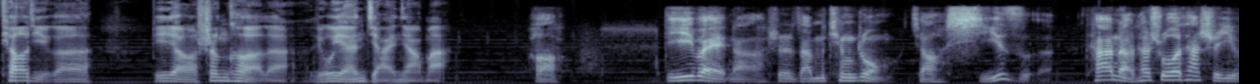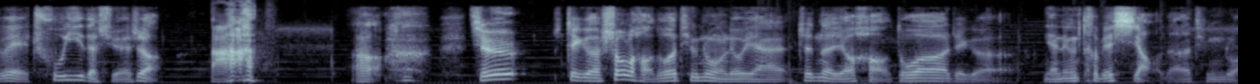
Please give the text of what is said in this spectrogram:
挑几个比较深刻的留言讲一讲吧。好，第一位呢是咱们听众叫喜子，他呢他说他是一位初一的学生啊，啊。其实这个收了好多听众留言，真的有好多这个年龄特别小的听众，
